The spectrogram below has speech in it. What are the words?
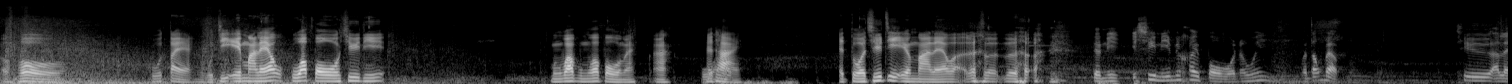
โอ้โหกูแตกโอ้โห GM มาแล้วกูว่าโปรชื่อนี้มึงว่ามึงว่าโปรไหมอะให้ถ่ายไอตัวชื่อ GM มาแล้วอะเดี๋ยวนี้ชื่อนี้ไม่ค่อยโปรนะเว้ยมันต้องแบบ ชื่ออะไร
